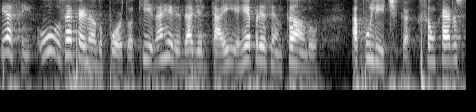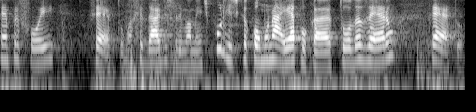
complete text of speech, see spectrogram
E assim, o Zé Fernando Porto aqui, na realidade, ele está aí representando a política. São Carlos sempre foi, certo, uma cidade extremamente política, como na época todas eram, certo?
